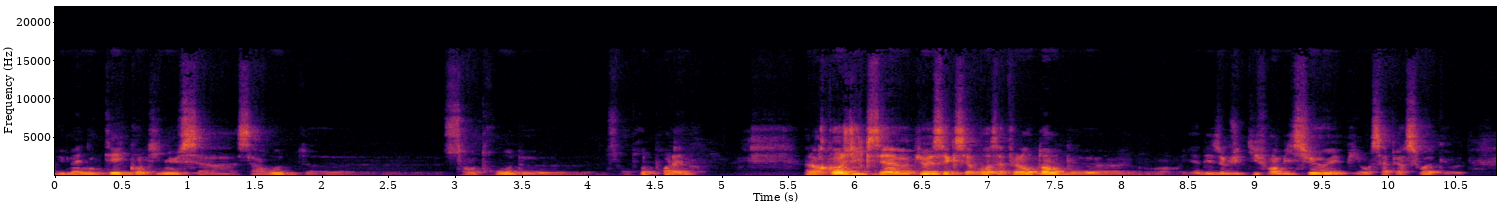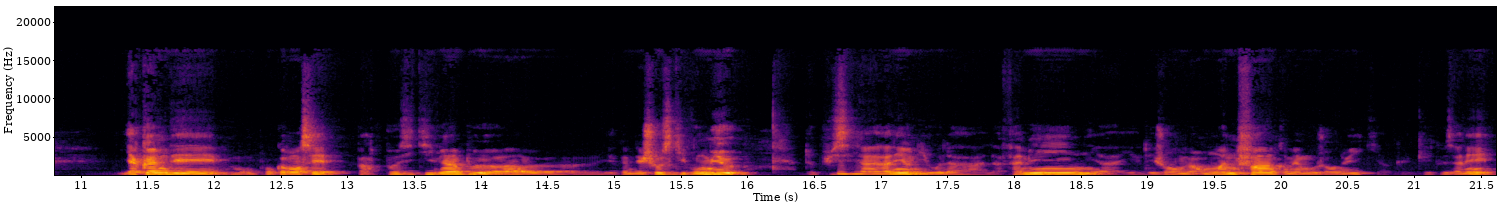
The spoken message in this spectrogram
l'humanité continue sa, route euh, sans trop de problèmes. Alors quand je dis que c'est un peu pieux, c'est que bon, ça fait longtemps qu'il euh, y a des objectifs ambitieux et puis on s'aperçoit que il y a quand même des. Bon, pour commencer par positiver un peu, hein, il y a quand même des choses qui vont mieux. Depuis ces mhm. dernières années, au niveau de la, famine, il y, a, des gens qui meurent moins de faim quand même aujourd'hui qu'il y a quelques années.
